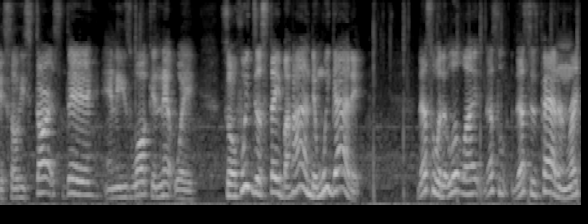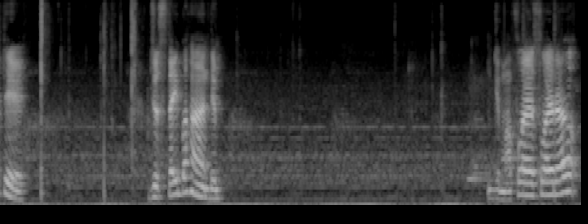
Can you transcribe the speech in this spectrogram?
Okay, so he starts there and he's walking that way. So if we just stay behind him, we got it. That's what it looked like. That's that's his pattern right there. Just stay behind him. Get my flashlight out.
